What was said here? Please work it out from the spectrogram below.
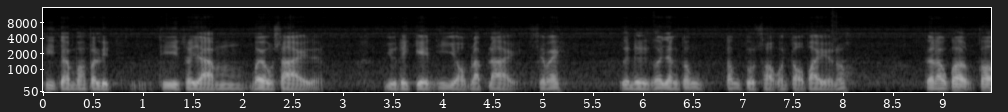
ที่จะมาผลิตที่สยามไบโอไซด์เนี่ยอยู่ในเกณฑ์ที่ยอมรับได้ใช่ไหมอื่นๆก็ยังต้องต้องตรวจสอบกันต่อไปอะเนาะแต่เราก็ก็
